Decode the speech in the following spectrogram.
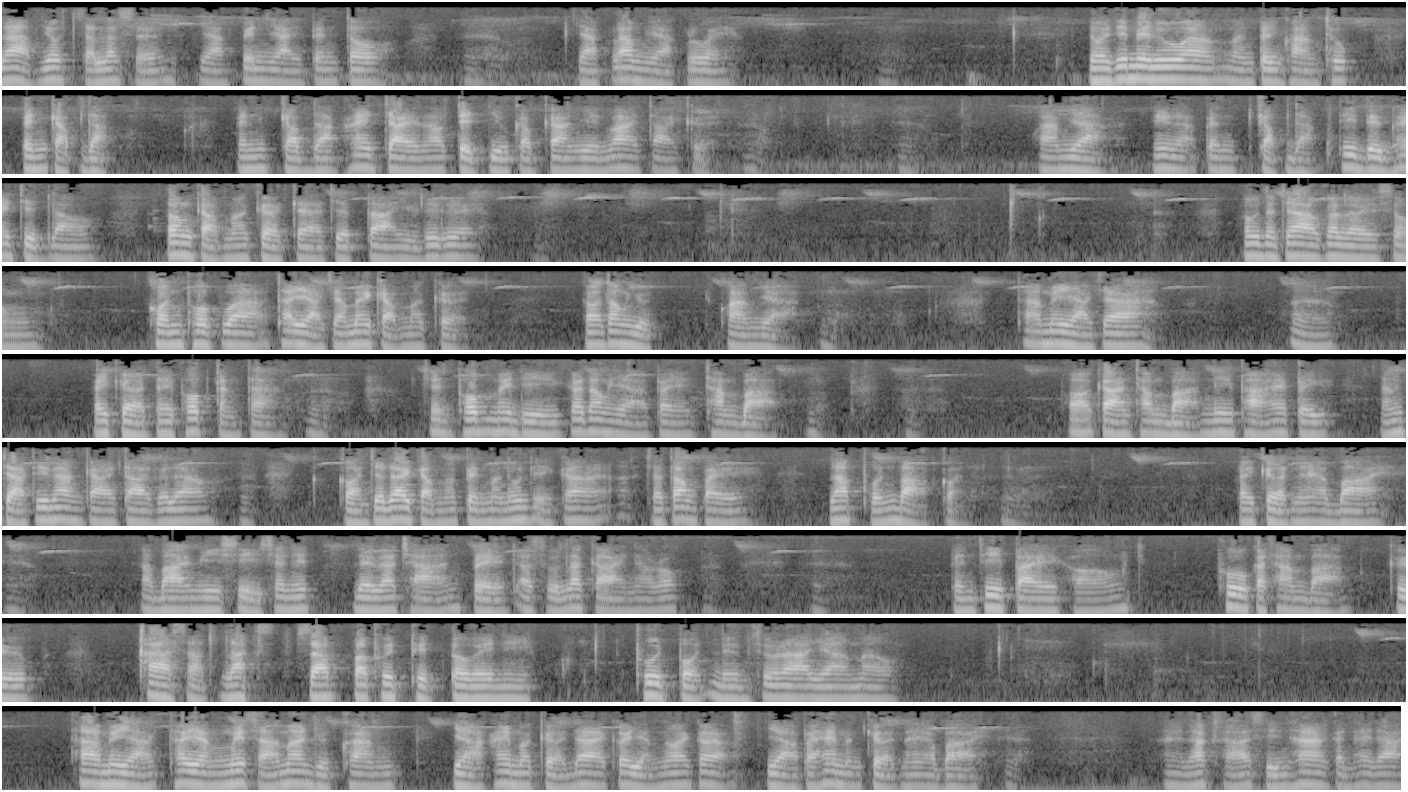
ลาบยศสรรเสริญ อยากเป็นใหญ่เป็นโต อยากร่ำอยากรวย โดยที่ไม่รู้ว่ามันเป็นความทุกข์เป็นกับดัก เป็นกับดักให้ใจเราติดอยู่กับการเวียนว่ายตายเกิด ความอยาก นี่แหละเป็นกับดักที่ดึงให้จิตเราต้องกลับมาเกิดแก่เจ็บตายอยู่เรื่อยๆ พระพุทธเจ้าก็เลยทรงค้นพบว่าถ้าอยากจะไม่กลับมาเกิด ก็ต้องหยุดความอยาก ถ้าไม่อยากจะไปเกิดในภพต่าง ๆ เช่นภพไม่ดีก็ต้องอย่าไปทำบาป เพราะการทำบาปนี่พาให้ไปหลังจากที่ร่างกายตายไปแล้ว ก่อนจะได้กลับมาเป็นมนุษย์เองก็จะต้องไปรับผลบาปก่อน ไปเกิดในอบาย อบายมีสี่ชนิด เดรัจฉาน เปรต อสุรกายนรก เป็นที่ไปของผู้กระทำบาป คือฆ่าสัตว์ลักทรัพย์ประพฤติผิดประเวณี พูดปดดื่มสุรายาเมา ถ้าไม่อยากถ้ายังไม่สามารถหยุดความอยากให้มาเกิดได้ ก็อย่างน้อยก็อย่าไปให้มันเกิดในอบาย ให้รักษาศีลห้ากันให้ได้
